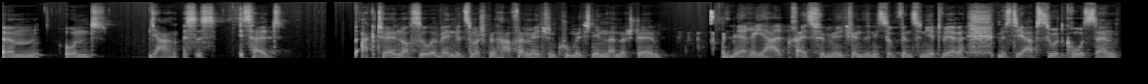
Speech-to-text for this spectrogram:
Ähm, und ja, es ist, ist halt aktuell noch so, wenn wir zum Beispiel Hafermilch und Kuhmilch nebeneinander stellen, der Realpreis für Milch, wenn sie nicht subventioniert wäre, müsste ja absurd groß sein,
